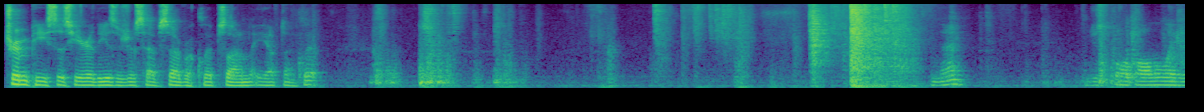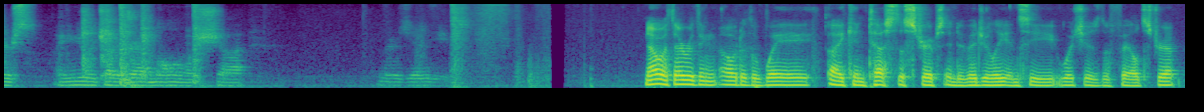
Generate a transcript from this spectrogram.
trim pieces here. These are just have several clips on them that you have to unclip. And then you just pull up all the layers. I usually try to grab them all in one shot. And there's the LEDs. Now with everything out of the way, I can test the strips individually and see which is the failed strip.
